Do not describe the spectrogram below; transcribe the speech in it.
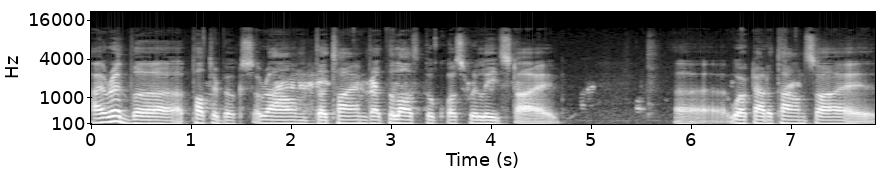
I read the Potter books around the time that the last book was released. I uh, worked out of town, so I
